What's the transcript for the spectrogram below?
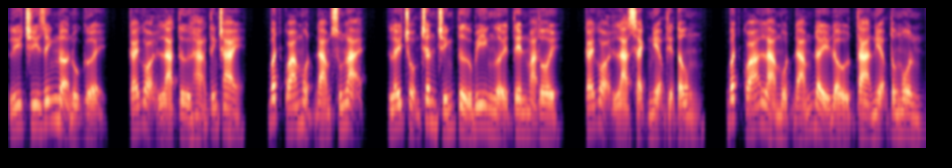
lý trí dĩnh nợ nụ cười, cái gọi là từ hàng tinh trai, bất quá một đám xuống lại, lấy trộm chân chính từ bi người tên mà thôi, cái gọi là sạch niệm thiệt tông, bất quá là một đám đầy đầu tà niệm tông môn,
